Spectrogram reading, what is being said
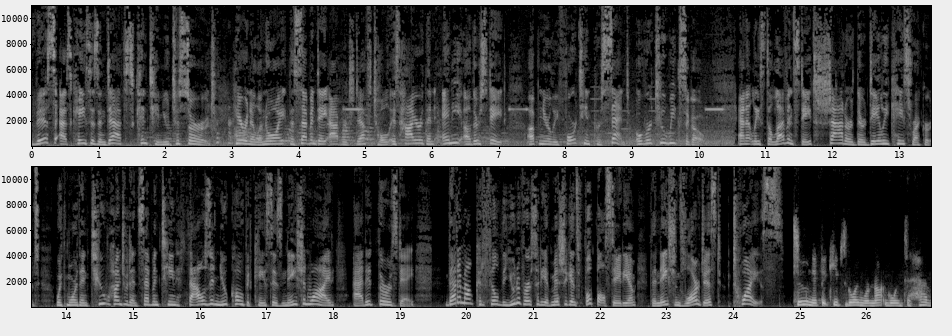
This as cases and deaths continue to surge. Here in Illinois, the seven day average death toll is higher than any other state, up nearly 14% over two weeks ago. And at least 11 states shattered their daily case records, with more than 217,000 new COVID cases nationwide added Thursday. That amount could fill the University of Michigan's football stadium, the nation's largest, twice. Soon, if it keeps going, we're not going to have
